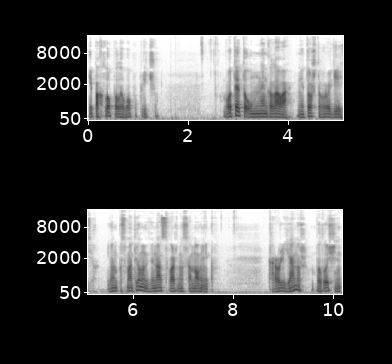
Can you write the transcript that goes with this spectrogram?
и похлопал его по плечу. Вот это умная голова, не то что вроде этих. И он посмотрел на 12 важных сановников. Король Януш был очень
